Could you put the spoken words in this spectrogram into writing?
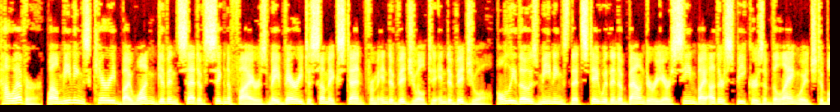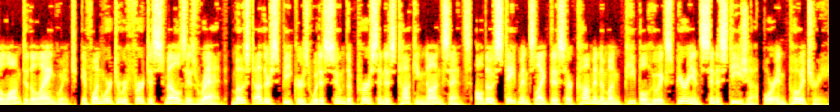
However, while meanings carried by one given set of signifiers may vary to some extent from individual to individual, only those meanings that stay within a boundary are seen by other speakers of the language to belong to the language. If one were to refer to smells as red, most other speakers would assume the person is talking nonsense, although statements like this are common among people who experience synesthesia or in poetry.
